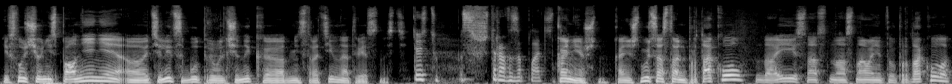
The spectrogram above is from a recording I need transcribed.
и в случае неисполнения а, эти лица будут привлечены к административной ответственности. То есть штраф заплатят? Конечно, конечно. Будет составлен протокол, да, и на основании этого протокола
